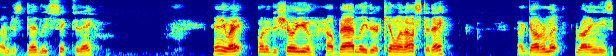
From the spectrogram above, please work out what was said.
I'm just deadly sick today. Anyway, wanted to show you how badly they're killing us today. Our government running these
